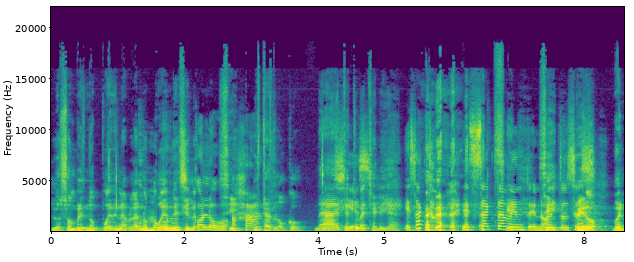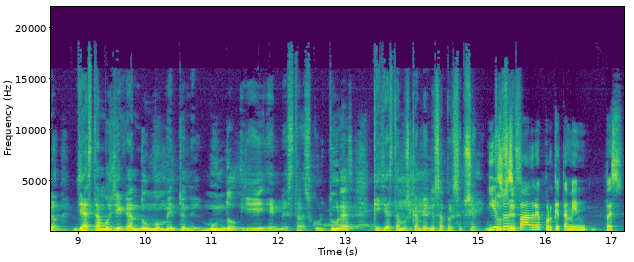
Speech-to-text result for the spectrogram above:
Los hombres no pueden hablar, no pueden con un psicólogo, Ajá. Estás loco. Nah, échate una chele ya. Exacto, exactamente, ¿no? Entonces. Pero bueno, ya estamos llegando a un momento en el mundo y en nuestras culturas que ya estamos cambiando esa percepción. y eso es padre porque también, pues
